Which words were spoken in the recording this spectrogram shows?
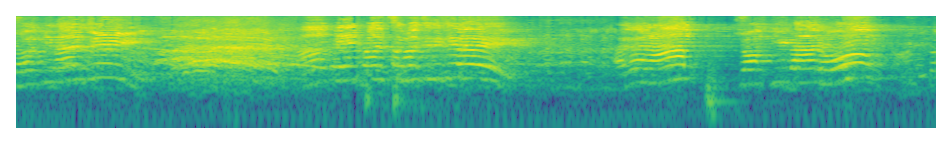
है चौकीदार जी आप एक बात समझ लीजिए। अगर आप चौकीदार हो तो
